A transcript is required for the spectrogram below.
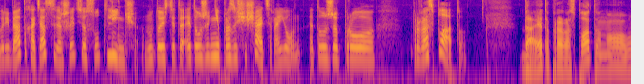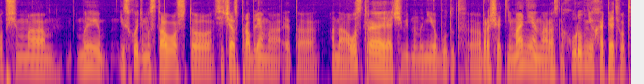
ребята хотят совершить суд Линча. Ну, то есть это, это уже не про защищать район, это уже про, про расплату. Да, это про расплату, но, в общем, э, мы исходим из того, что сейчас проблема это она острая, и, очевидно, на нее будут э, обращать внимание на разных уровнях. Опять вот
